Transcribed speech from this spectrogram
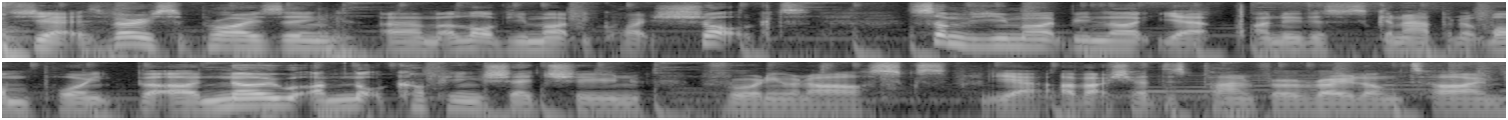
So yeah, it's very surprising. Um, a lot of you might be quite shocked. Some of you might be like, yeah, I knew this was gonna happen at one point, but uh, no, I'm not copying Shed Tune before anyone asks. Yeah, I've actually had this plan for a very long time.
